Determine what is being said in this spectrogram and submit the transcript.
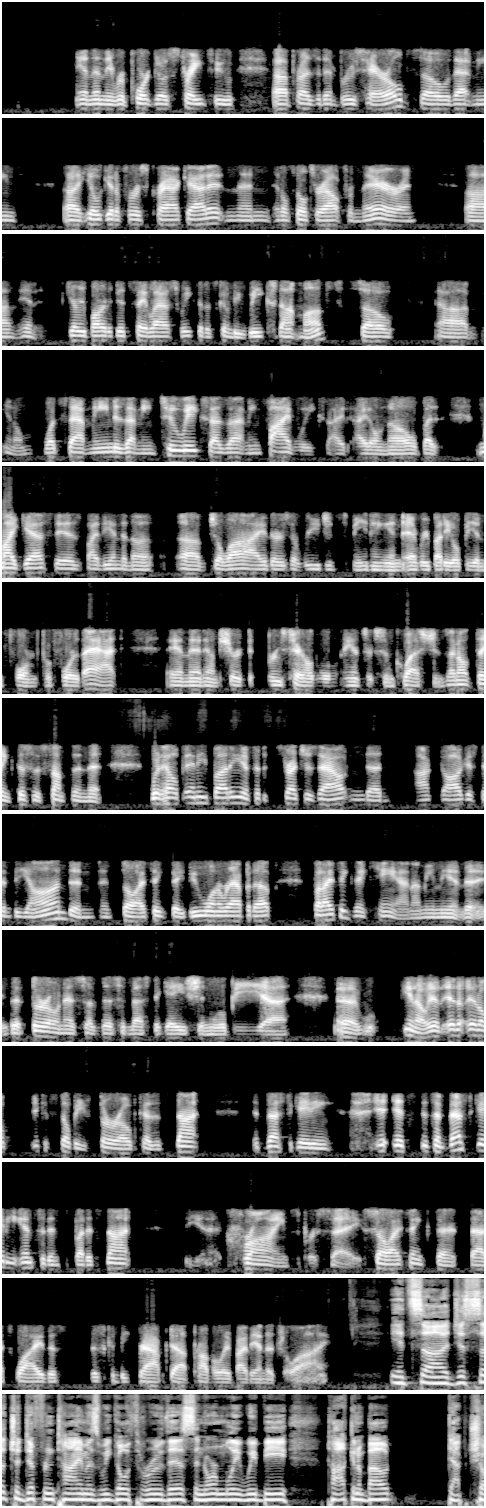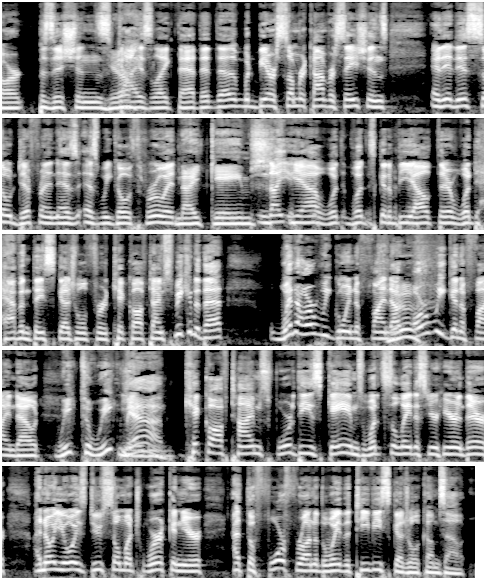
and then the report goes straight to uh, President Bruce Harreld. So that means uh, he'll get a first crack at it, and then it'll filter out from there. And, uh, and Gary Barta did say last week that it's going to be weeks, not months. So, uh, you know, what's that mean? Does that mean two weeks? Does that mean five weeks? I, I don't know, but my guess is by the end of the uh, July, there's a regents meeting, and everybody will be informed before that and then I'm sure Bruce Harreld will answer some questions. I don't think this is something that would help anybody if it stretches out into August and beyond, and, and so I think they do want to wrap it up. But I think they can. I mean, the the, the thoroughness of this investigation will be, uh, uh, you know, it, it, it'll it can still be thorough because it's not investigating. It, it's it's investigating incidents, but it's not you know, crimes per se. So I think that that's why this this can be wrapped up probably by the end of July. It's uh, just such a different time as we go through this, and normally we'd be talking about depth chart positions, Yeah. guys like that. That that would be our summer conversations, and it is so different as as we go through it. Night games. Night, yeah. What what's going to be out there? What haven't they scheduled for kickoff time? Speaking of that, when are we going to find out? Ugh. Are we going to find out? Week to week, maybe. Yeah, kickoff times for these games. What's the latest you're hearing there? I know you always do so much work, and you're at the forefront of the way the TV schedule comes out.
